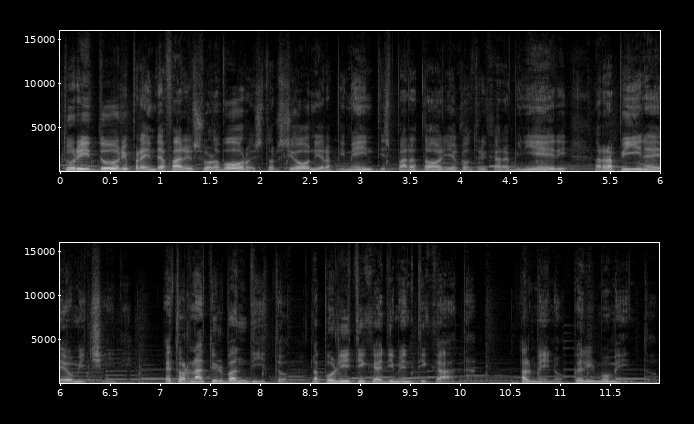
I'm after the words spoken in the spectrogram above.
Turiddu riprende a fare il suo lavoro, estorsioni, rapimenti, sparatorie contro i carabinieri, rapine e omicidi. È tornato il bandito, la politica è dimenticata, almeno per il momento.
